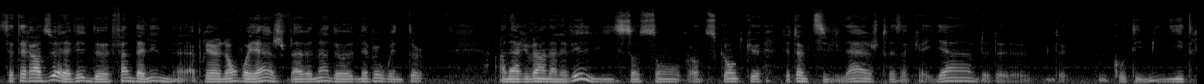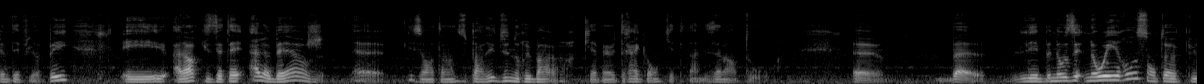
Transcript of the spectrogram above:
s'étaient rendus à la ville de Fandaline après un long voyage venant de Neverwinter. En arrivant dans la ville, ils se sont rendus compte que c'était un petit village très accueillant, de, côté minier très développé. Et alors qu'ils étaient à l'auberge, euh, ils ont entendu parler d'une rumeur qu'il y avait un dragon qui était dans les alentours. Euh, ben, nos, héros sont un peu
